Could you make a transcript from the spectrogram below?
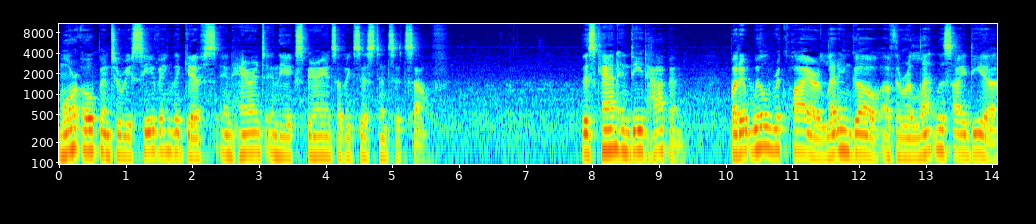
more open to receiving the gifts inherent in the experience of existence itself. This can indeed happen but it will require letting go of the relentless idea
